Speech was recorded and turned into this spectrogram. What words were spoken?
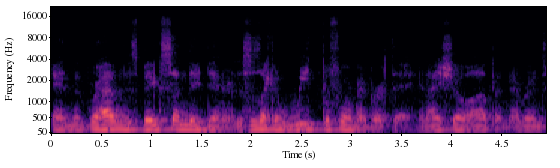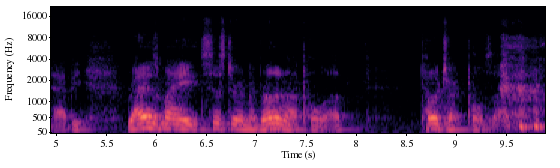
and we're having this big Sunday dinner. This is like a week before my birthday, and I show up, and everyone's happy. Right as my sister and my brother-in-law pull up, tow truck pulls up,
